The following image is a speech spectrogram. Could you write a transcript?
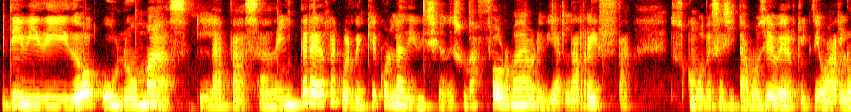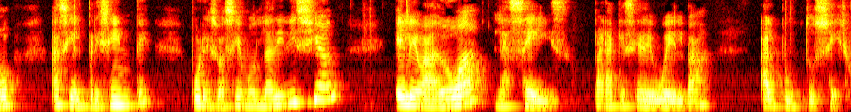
dividido 1 más la tasa de interés. Recuerden que con la división es una forma de abreviar la resta. Entonces, como necesitamos llevarlo hacia el presente, por eso hacemos la división elevado a la 6 para que se devuelva al punto cero.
